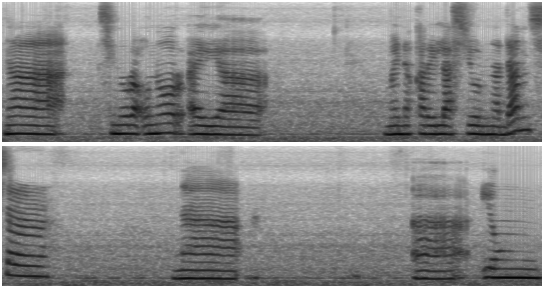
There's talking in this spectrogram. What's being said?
Na si Nora Honor ay ah, may nakarelasyon na dancer na ah, yung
